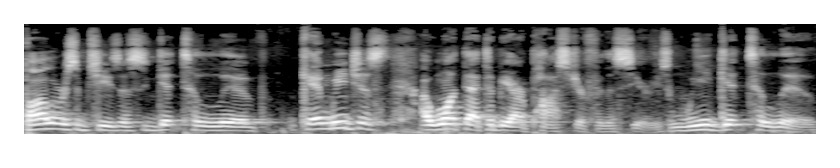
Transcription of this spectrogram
Followers of Jesus get to live. Can we just, I want that to be our posture for the series. We get to live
